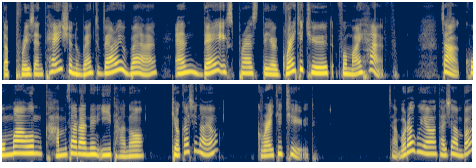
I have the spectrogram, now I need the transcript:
The presentation went very well and they expressed their gratitude for my help. 자, 고마움, 감사라는 이 단어 기억하시나요? gratitude. 자, 뭐라고요? 다시 한번.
